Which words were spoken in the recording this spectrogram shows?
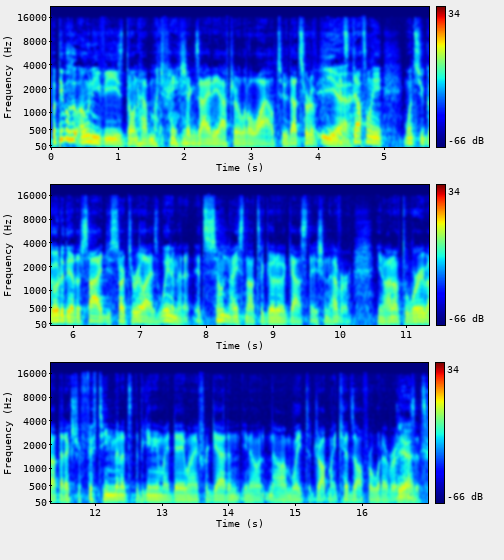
but people who own EVs don't have much range anxiety after a little while, too. That's sort of, Yeah. it's definitely, once you go to the other side, you start to realize, wait a minute, it's so nice not to go to a gas station ever. You know, I don't have to worry about that extra 15 minutes at the beginning of my day when I forget and, you know, now I'm late to drop my kids off or whatever it is. yeah. It's,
